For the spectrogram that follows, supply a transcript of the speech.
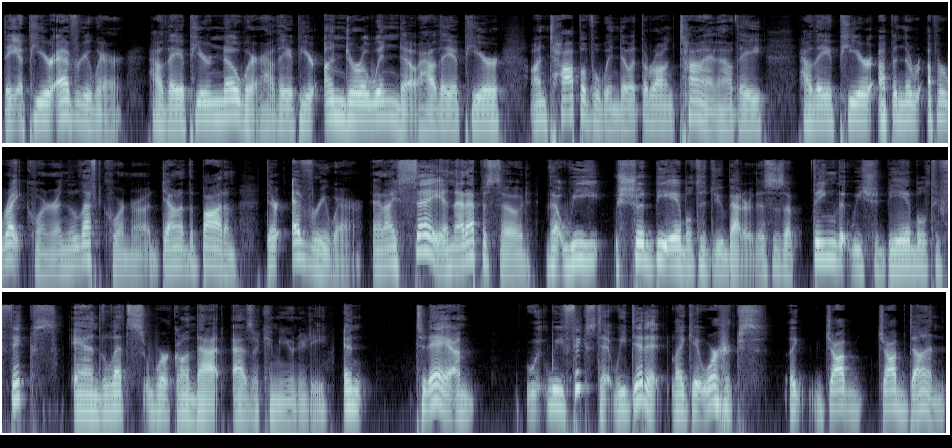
they appear everywhere, how they appear nowhere, how they appear under a window, how they appear on top of a window at the wrong time, how they, how they appear up in the upper right corner and the left corner, uh, down at the bottom. They're everywhere. And I say in that episode that we should be able to do better. This is a thing that we should be able to fix, and let's work on that as a community. And today I'm we fixed it. We did it. Like it works. Like job job done.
